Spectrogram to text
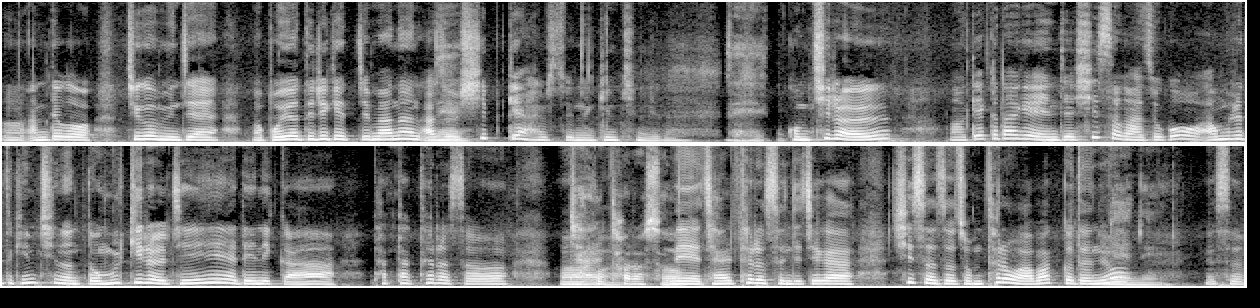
어, 안 되고 지금 이제 어, 보여드리겠지만은 아주 네. 쉽게 할 수 있는 김치입니다. 네, 곰치를 어, 깨끗하게 이제 씻어가지고 아무래도 김치는 또 물기를 제해야 되니까 탁탁 털어서 어, 잘 뭐, 털어서. 네, 잘 털어서 이제 제가 씻어서 좀 털어와 봤거든요. 네네. 그래서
